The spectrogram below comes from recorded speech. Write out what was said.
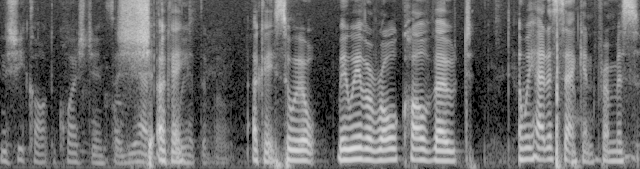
And She called the question, so you Sh- have, to- okay. we have to vote. Okay, so we'll, may we have a roll call vote? And we had a second from Ms.,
